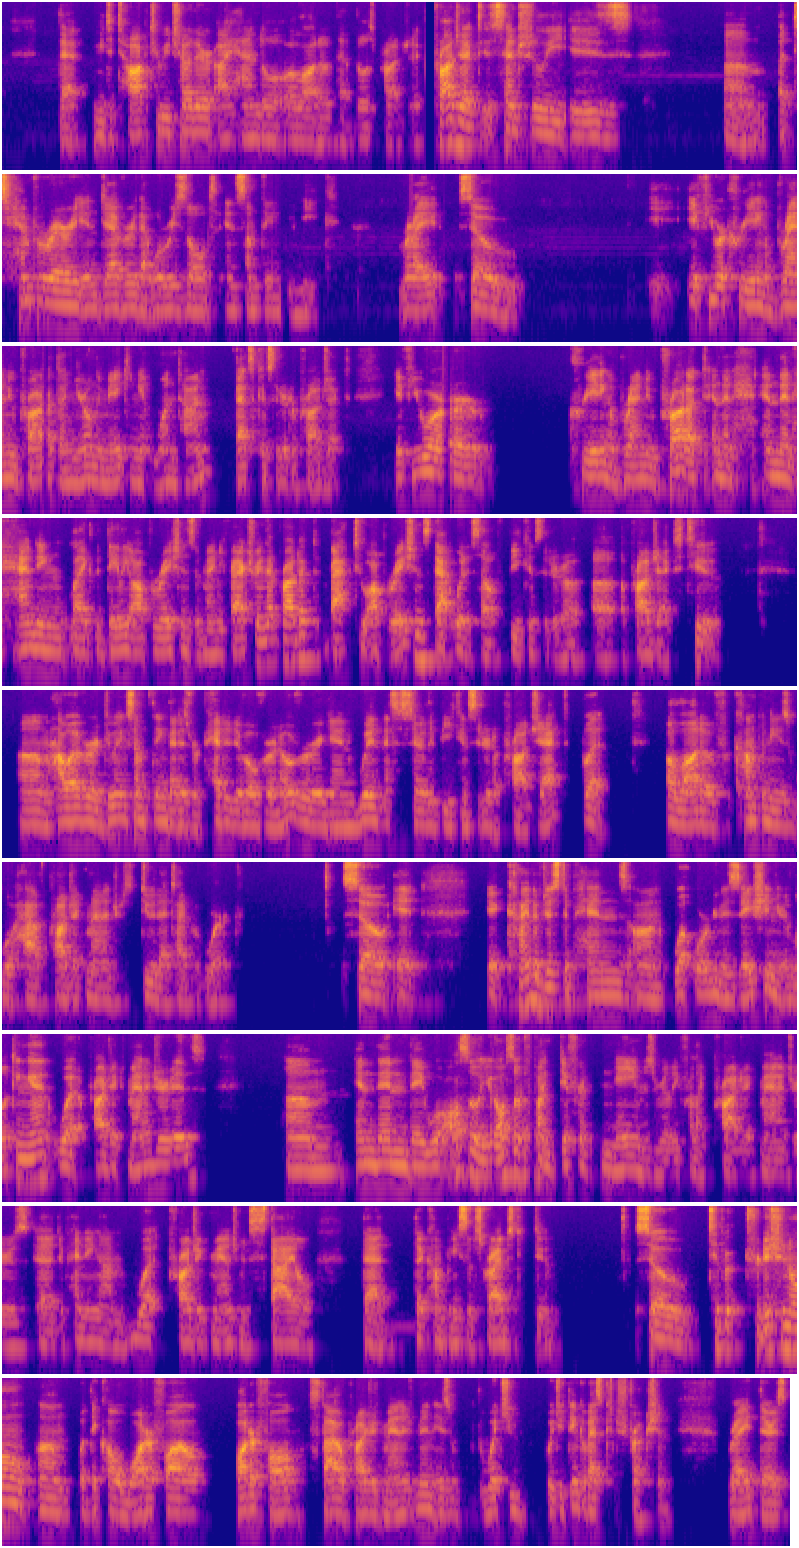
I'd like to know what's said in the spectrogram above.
that need to talk to each other, I handle a lot of that, those projects. Project essentially is um, a temporary endeavor that will result in something unique, right? So if you are creating a brand new product and you're only making it one time, that's considered a project. If you are creating a brand new product and then and then handing like the daily operations of manufacturing that product back to operations, that would itself be considered a, a, a project too. Um, however, doing something that is repetitive over and over again wouldn't necessarily be considered a project, but a lot of companies will have project managers do that type of work. So it it kind of just depends on what organization you're looking at, what a project manager is. Um, and then they will also, you also find different names really for like project managers, uh, depending on what project management style that the company subscribes to. So typical traditional, um, what they call waterfall, waterfall style project management is what you, what you think of as construction, right? There's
